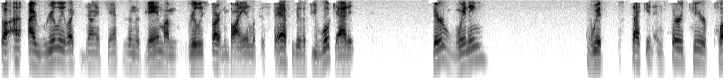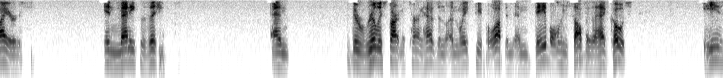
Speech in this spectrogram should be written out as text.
so I, I really like the Giants' chances in this game. I'm really starting to buy in with the staff because if you look at it, they're winning with second and third tier players in many positions. And they're really starting to turn heads and, and wake people up. And, and Daboll himself, as a head coach, he's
